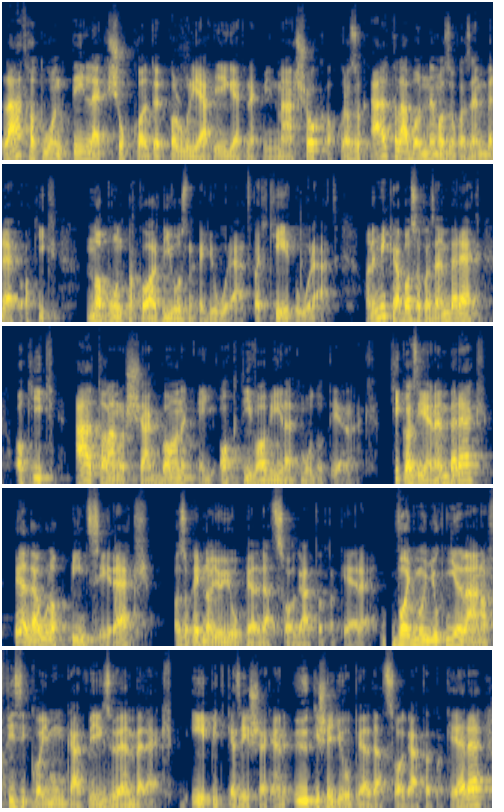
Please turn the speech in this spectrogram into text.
láthatóan tényleg sokkal több kalóriát égetnek, mint mások, akkor azok általában nem azok az emberek, akik naponta kardióznak egy órát, vagy két órát, hanem inkább azok az emberek, akik általánosságban egy aktívabb életmódot élnek. Kik az ilyen emberek? Például a pincérek, azok egy nagyon jó példát szolgáltatnak erre. Vagy mondjuk nyilván a fizikai munkát végző emberek, építkezéseken, ők is egy jó példát szolgáltatnak erre,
